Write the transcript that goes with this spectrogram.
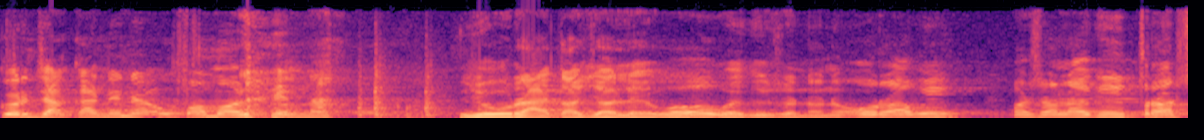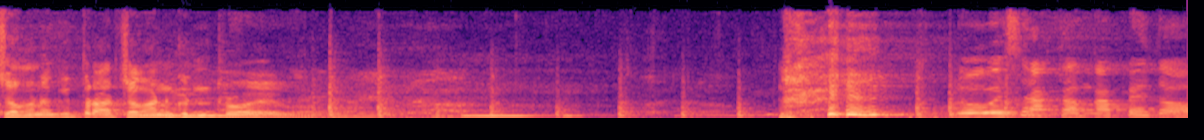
Kur nek upama lenang. Ya ora ta ya lewo Wah, iki senene. Ora wi masalah iki trajangan iki trajangan gentro. ya. Lho wis seragam kabeh to.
